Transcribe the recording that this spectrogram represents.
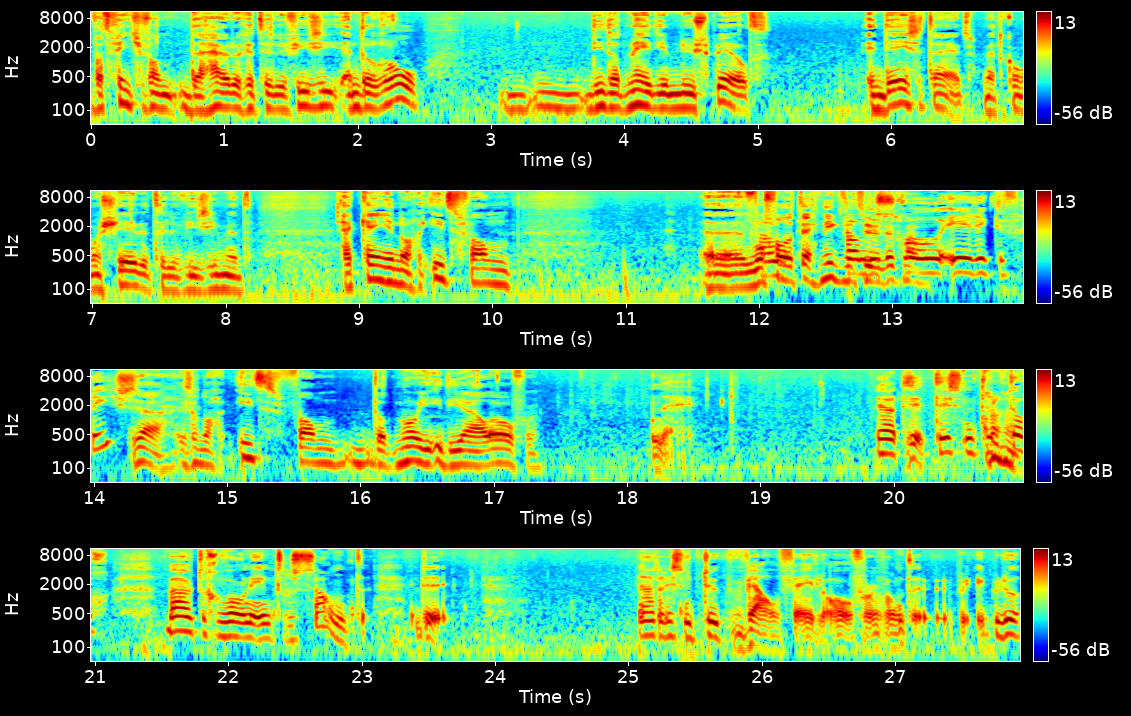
wat vind je van de huidige televisie en de rol die dat medium nu speelt? In deze tijd, met commerciële televisie. Met... Herken je nog iets van... eh, los van, de techniek van natuurlijk. de school Erik de Vries? Ja, is er nog iets van dat mooie ideaal over? Nee. Ja, het, het is natuurlijk toch buitengewoon interessant. De, ja, er is natuurlijk wel veel over. Want eh, ik bedoel,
